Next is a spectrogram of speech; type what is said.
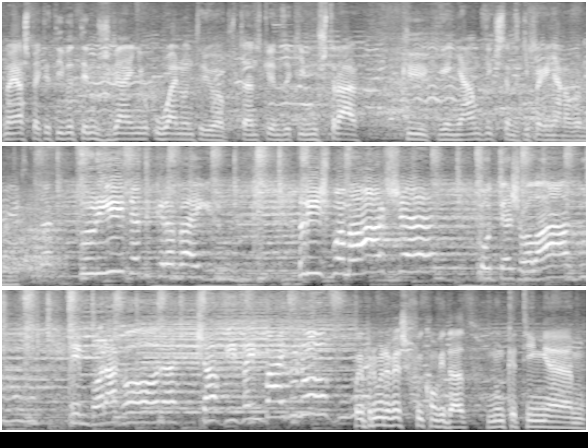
não é, à expectativa de termos ganho o ano anterior. Portanto, queremos aqui mostrar que, que ganhámos e que estamos aqui para ganhar novamente. De craveiros Lisboa marcha ao lado Embora agora já vive em bairro novo Foi a primeira vez que fui convidado, nunca tinha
